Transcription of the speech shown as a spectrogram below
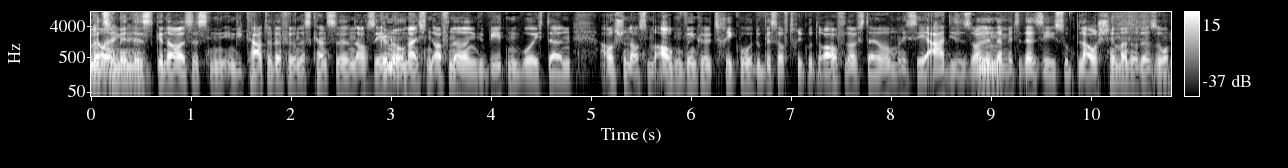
Genau. zumindest, genau, es ist ein Indikator dafür und das kannst du dann auch sehen Genau. in manchen offeneren Gebieten, wo ich dann auch schon aus dem Augenwinkel Trikot, du bist auf Trikot drauf, läufst da herum und ich sehe, ah, diese Säule Mhm. in der Mitte, da sehe ich so blau schimmern oder so.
